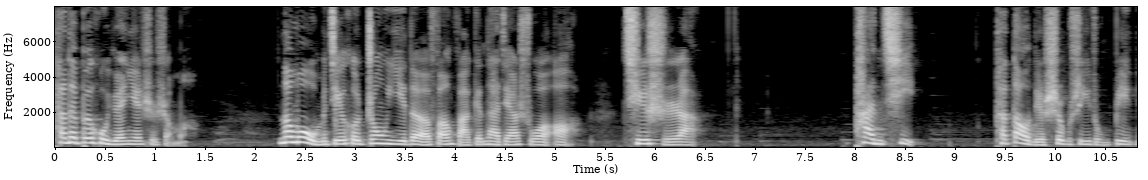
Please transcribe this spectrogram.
它的背后原因是什么？那么我们结合中医的方法跟大家说啊，其实啊，叹气，它到底是不是一种病？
